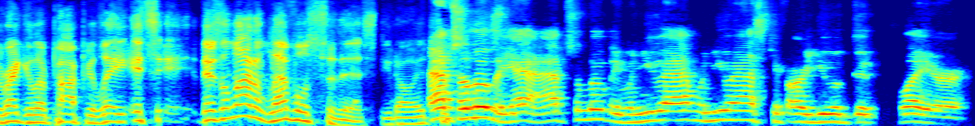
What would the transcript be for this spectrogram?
the regular population. It's it, there's a lot of levels to this, you know. It's, absolutely. Yeah, absolutely. When you ask, when you ask if are you a good player,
